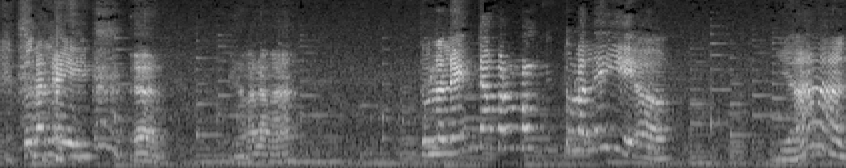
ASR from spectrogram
Tulalay. Ayan. Ganyan ka lang ha. Tulalay? Hindi, parang mag tulalay eh, oh. Yan.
